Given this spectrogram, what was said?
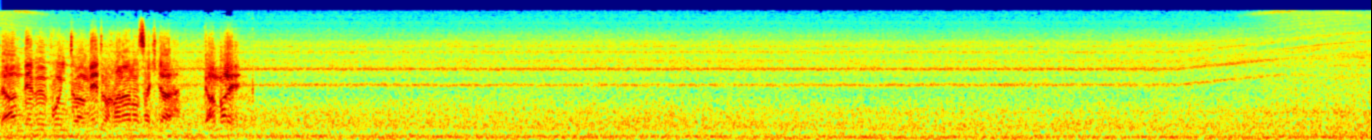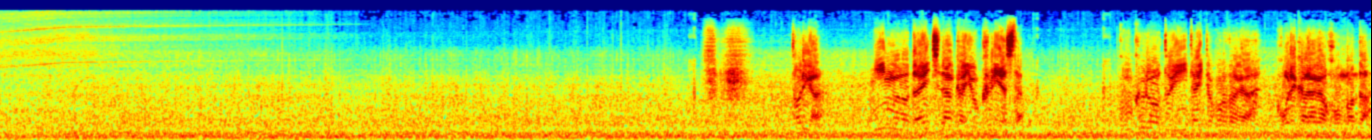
ランデブーポイントは目と鼻の先だ。頑張れトリガー任務の第一段階をクリアしたご苦労と言いたいところだがこれからが本番だ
